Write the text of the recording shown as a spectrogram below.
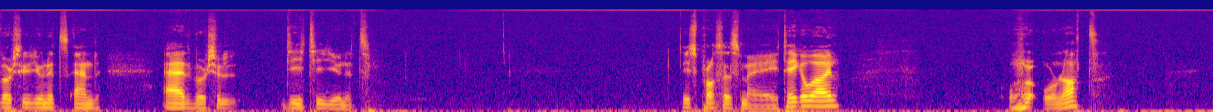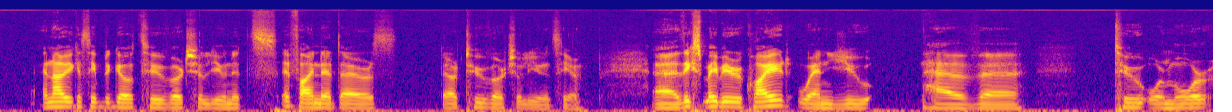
virtual units and add virtual DT unit. This process may take a while or, or not and now you can simply go to virtual units and find that there's there are two virtual units here uh, this may be required when you have uh, two or more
